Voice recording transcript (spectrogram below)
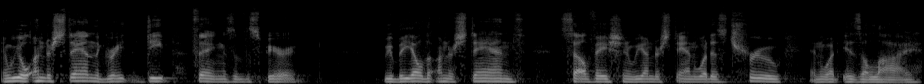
and we will understand the great, deep things of the Spirit. We'll be able to understand salvation. We understand what is true and what is a lie.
